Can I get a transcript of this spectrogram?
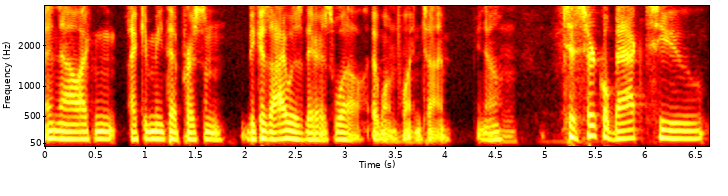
And now I can I can meet that person because I was there as well at one point in time, you know? Mm-hmm. to circle back to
